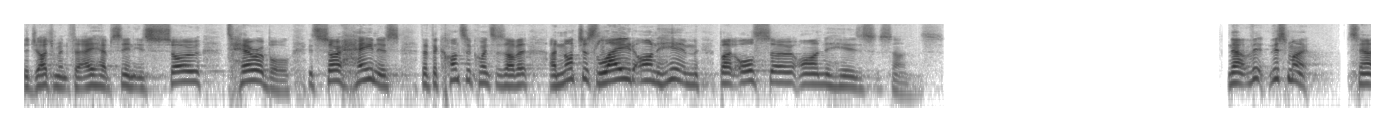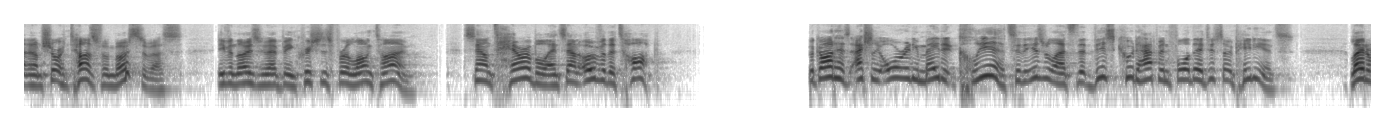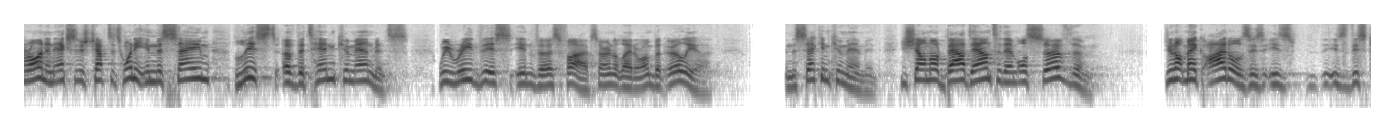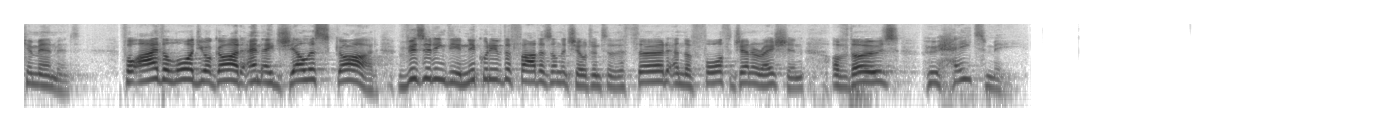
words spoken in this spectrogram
The judgment for Ahab's sin is so terrible, it's so heinous that the consequences of it are not just laid on him, but also on his sons. Now, this might sound, and I'm sure it does for most of us, even those who have been Christians for a long time, sound terrible and sound over the top. But God has actually already made it clear to the Israelites that this could happen for their disobedience. Later on in Exodus chapter 20, in the same list of the Ten Commandments, we read this in verse 5. Sorry, not later on, but earlier. In the second commandment, you shall not bow down to them or serve them. Do not make idols, is, is, is this commandment. For I, the Lord your God, am a jealous God, visiting the iniquity of the fathers on the children to the third and the fourth generation of those who hate me.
